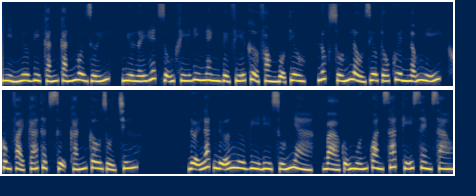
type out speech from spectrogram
Nhìn ngư vi cắn cắn môi dưới, như lấy hết dũng khí đi nhanh về phía cửa phòng bộ tiêu, lúc xuống lầu diêu tố quyên ngẫm nghĩ, không phải cá thật sự cắn câu rồi chứ. Đợi lát nữa ngư vi đi xuống nhà, bà cũng muốn quan sát kỹ xem sao.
